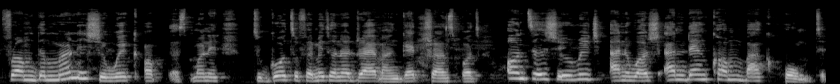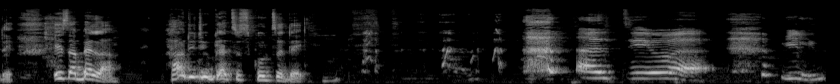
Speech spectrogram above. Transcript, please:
From the morning she wake up this morning to go to Femitono Drive and get transport until she reach Annie Walsh and then come back home today. Isabella, how did you get to school today? Auntie, uh, really?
